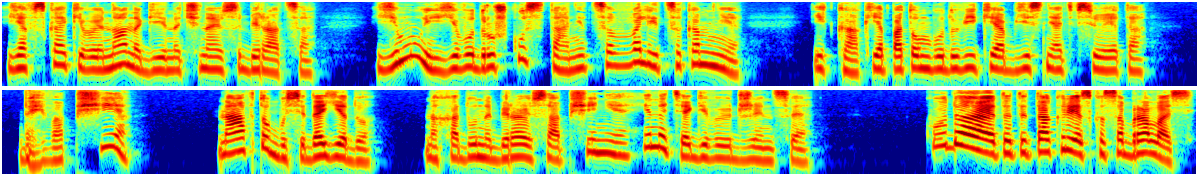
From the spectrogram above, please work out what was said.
Я вскакиваю на ноги и начинаю собираться. Ему и его дружку станется ввалиться ко мне — и как я потом буду Вике объяснять все это? Да и вообще. На автобусе доеду. На ходу набираю сообщение и натягиваю джинсы. «Куда это ты так резко собралась?»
